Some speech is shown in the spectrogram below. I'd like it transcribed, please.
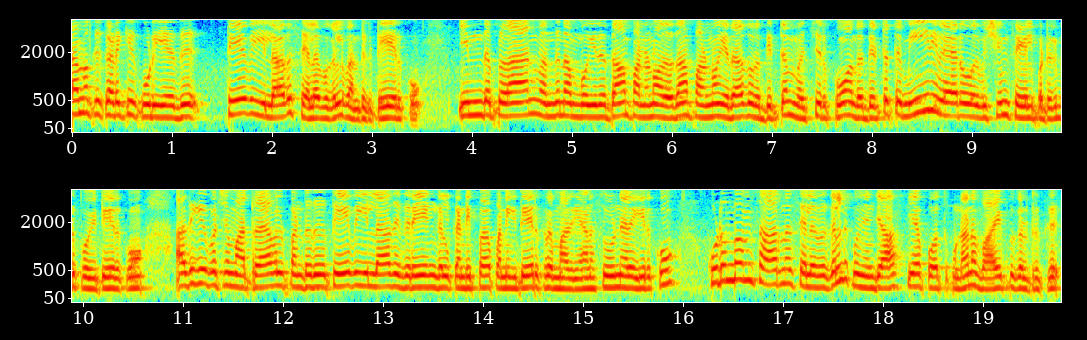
நமக்கு கிடைக்கக்கூடியது தேவையில்லாத செலவுகள் வந்துக்கிட்டே இருக்கும். இந்த பிளான் வந்து நம்ம இதை தான் பண்ணணும் அதை தான் பண்ணணும் ஏதாவது ஒரு திட்டம் வச்சுருப்போம். அந்த திட்டத்தை மீறி வேறு ஒரு விஷயம் செயல்பட்டுக்கிட்டு போயிட்டே இருக்கும். அதிகபட்சமாக ட்ராவல் பண்ணுறது தேவையில்லாத விரயங்கள் கண்டிப்பாக பண்ணிக்கிட்டே இருக்கிற மாதிரியான சூழ்நிலை இருக்கும். குடும்பம் சார்ந்த செலவுகள் கொஞ்சம் ஜாஸ்தியாக போகிறதுக்கு உண்டான வாய்ப்புகள் இருக்குது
